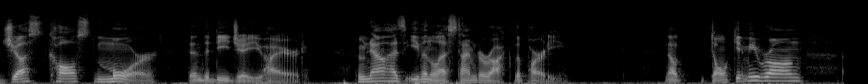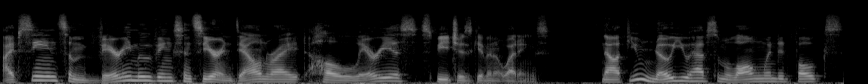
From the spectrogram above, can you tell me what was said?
just cost more than the DJ you hired, who now has even less time to rock the party. Now, don't get me wrong, I've seen some very moving, sincere, and downright hilarious speeches given at weddings. Now, if you know you have some long winded folks,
